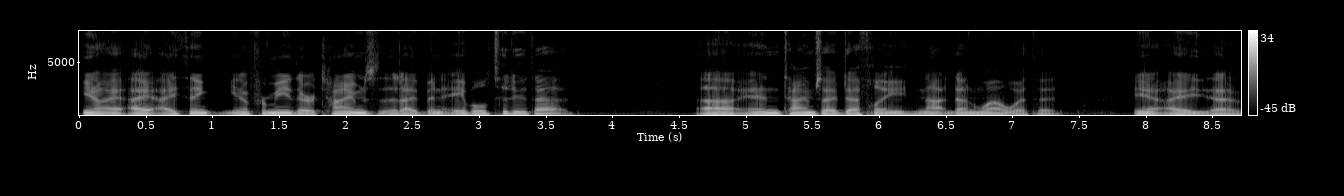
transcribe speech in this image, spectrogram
You know, I, I, I think you know for me there are times that I've been able to do that, uh, and times I've definitely not done well with it. Yeah, I uh,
